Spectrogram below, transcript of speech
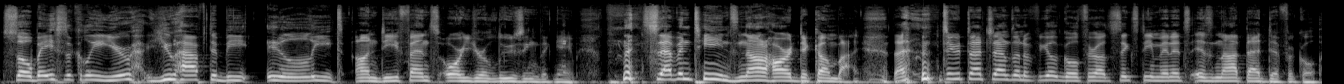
So basically, you you have to be elite on defense, or you're losing the game. 17's not hard to come by. That two touchdowns and a field goal throughout 60 minutes is not that difficult.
